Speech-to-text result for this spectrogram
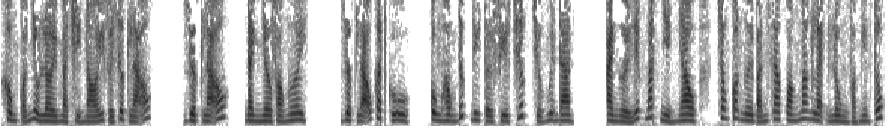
không có nhiều lời mà chỉ nói với dược lão. Dược lão, đành nhờ vào ngươi. Dược lão gật gù, cùng Hồng Đức đi tới phía trước chứa nguyên đan. Hai người liếc mắt nhìn nhau, trong con người bắn ra quang mang lạnh lùng và nghiêm túc.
